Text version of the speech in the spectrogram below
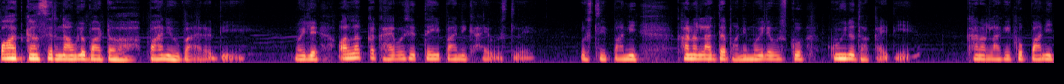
पात गाँसेर नाउलोबाट पानी उभाएर दिएँ। मैले अलग्ग खाएपछि त्यही पानी खाएँ उसले। उसले पानी खान लाग्दा भने मैले उसको कुहिनो धक्काइदिएँ खान लागेको पानी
